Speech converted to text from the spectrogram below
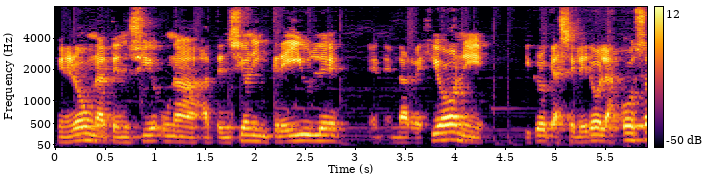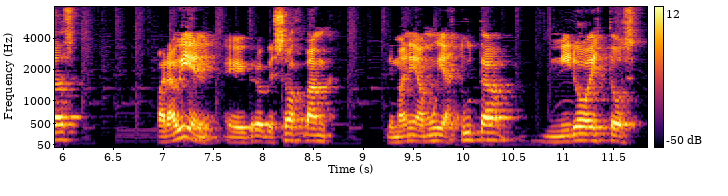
generó una atención, una atención increíble en, la región y, creo que aceleró las cosas para bien. Eh, creo que SoftBank de manera muy astuta miró estos,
